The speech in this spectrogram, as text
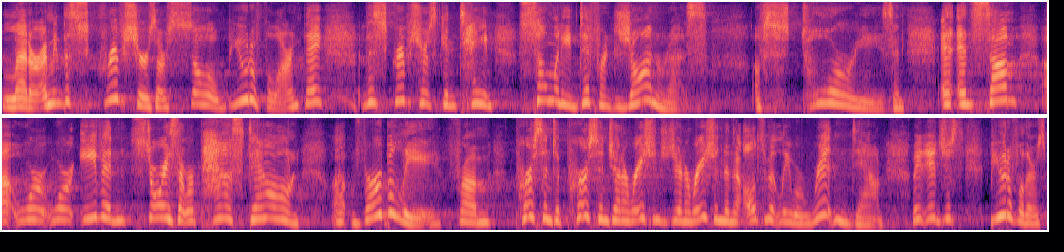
letter. I mean, the scriptures are so beautiful, aren't they? The scriptures contain so many different genres of stories. And, and, and some uh, were, were even stories that were passed down uh, verbally from person to person, generation to generation, and then ultimately were written down. I mean, it's just beautiful. There's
